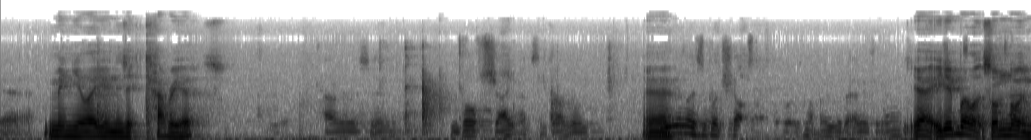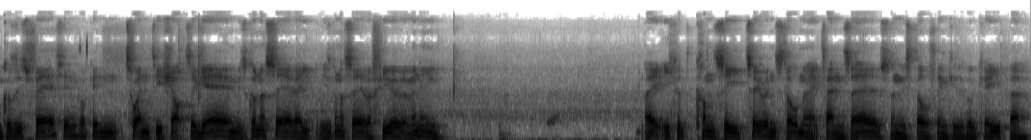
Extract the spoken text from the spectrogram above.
yeah, Mignolet and is it Karius? Karius, yeah. They're both shite, that's the problem. Yeah. Is a good shot but he's not very good at anything else. Yeah, he did well at Sunderland because he's facing fucking 20 shots a game. He's gonna save eight, he's gonna save a few of them, isn't he? Like he could concede two and still make 10 saves, and he still think he's a good keeper.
